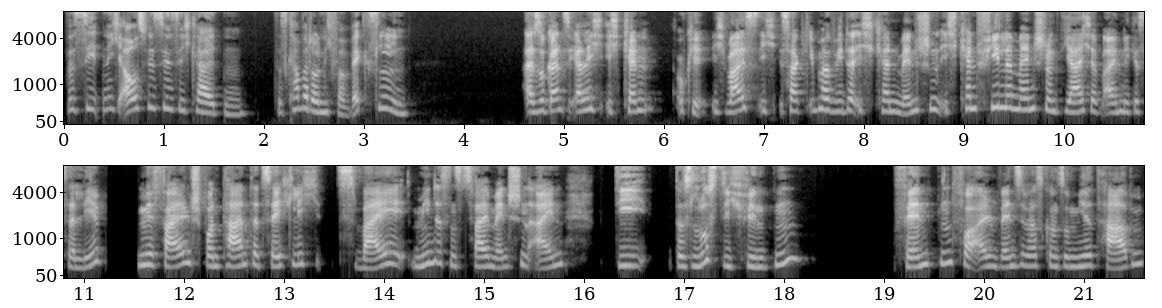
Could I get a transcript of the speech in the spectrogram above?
das sieht nicht aus wie Süßigkeiten. Das kann man doch nicht verwechseln. Also ganz ehrlich, ich kenne, okay, ich weiß, ich sag immer wieder, ich kenne Menschen, ich kenne viele Menschen und ja, ich habe einiges erlebt. Mir fallen spontan tatsächlich zwei, mindestens zwei Menschen ein, die das lustig finden, fänden, vor allem wenn sie was konsumiert haben,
